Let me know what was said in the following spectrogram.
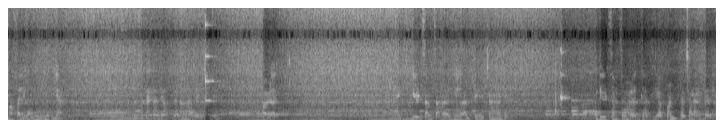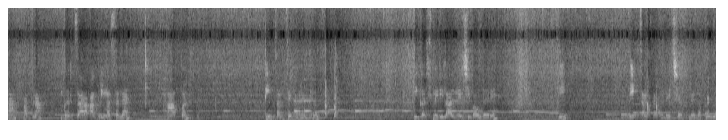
मसाले घालून घेऊया. तर सगळ्यात आधी आपल्याला घालायचे हळद. एक दीड चमचा हळद मी घालते ह्याच्यामध्ये. दीड चमचा हळद घातली आपण. त्याच्यानंतर हा आपला घरचा आगरी मसाला आहे. हा आपण तीन चमचे घालणार आहोत. ही काश्मीरी लाल मिरची पावडर आहे. ही एक चमचा घालायची आपल्याला पूर्ण.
